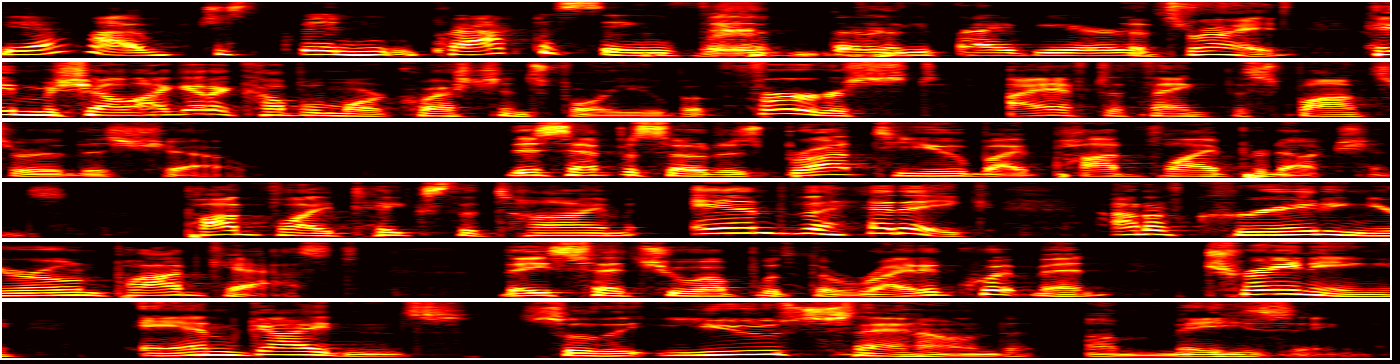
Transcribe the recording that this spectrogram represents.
Yeah, I've just been practicing for 35 years. That's right. Hey, Michelle, I got a couple more questions for you. But first, I have to thank the sponsor of this show. This episode is brought to you by Podfly Productions. Podfly takes the time and the headache out of creating your own podcast. They set you up with the right equipment, training, and guidance so that you sound amazing.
